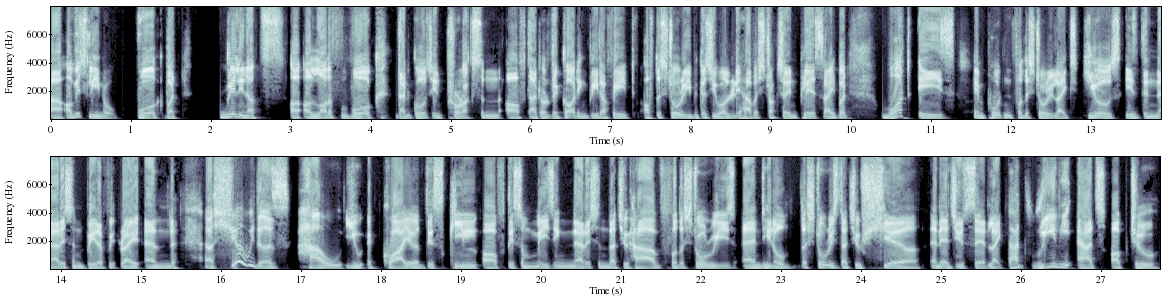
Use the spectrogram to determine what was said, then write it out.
uh, obviously, you know, work, but really not a, a, lot of work that goes in production of that or recording bit of it of the story because you already have a structure in place right? But what is important for the story like yours is the narration bit of it right? And uh, share with us how you acquire this skill of this amazing narration that you have for the stories and you know the stories that you share. And as you said like that really adds up to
